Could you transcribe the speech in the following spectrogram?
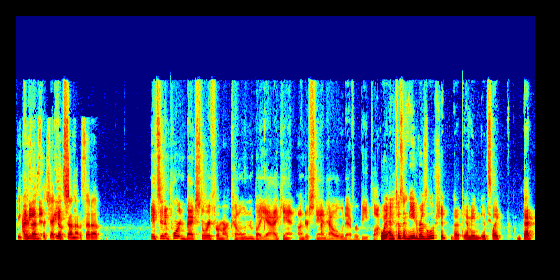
Because mean, that's the Chekhov it's- gun that was set up. It's an important backstory for Marcone, but yeah, I can't understand how it would ever be plot. Wait, and it doesn't need resolution. That I mean, it's like that.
